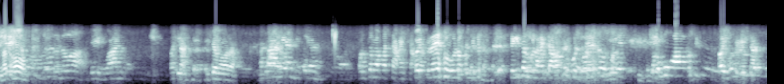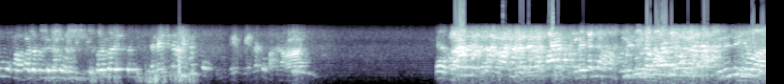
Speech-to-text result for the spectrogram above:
Ba't ko? Dalawa. Okay, one. Basta. Ikaw mo ora. Kasali yan, dito yan. Pag tumapat sa akin siya. Hoy, pre, ulo ko dito. Sige, saan mo lang kita ako. Baka mukha ko kasi. Ay, mukha ka ganito. Para malit ka. Dali nyo na. Eh, na to, baka Oh, Ulitin niyo ah.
